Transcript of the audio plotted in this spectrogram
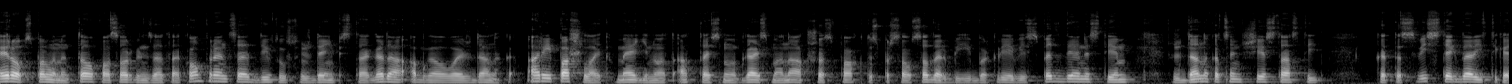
Eiropas parlamenta telpās organizētā konferencē 2019. gadā apgalvojuši Danaka. Arī pašlaik, mēģinot attaisnot gaismā nākušos faktus par savu sadarbību ar Krievijas spēcdienestiem, Danaka cenšas iestāstīt, ka tas viss tiek darīts tikai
